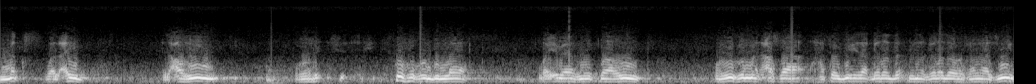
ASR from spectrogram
النقص والعيب. العظيم وكفركم بالله وعبادكم الطاغوت وفيكم من عصى حتى قردة من القردة والخنازير.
